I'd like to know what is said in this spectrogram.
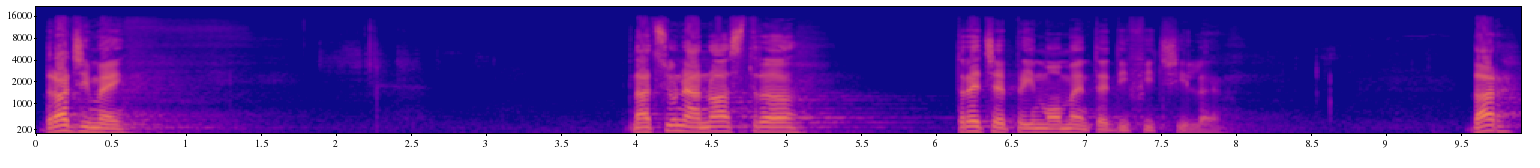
Dragii mei, națiunea noastră trece prin momente dificile. Dar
